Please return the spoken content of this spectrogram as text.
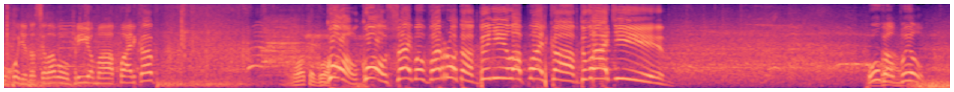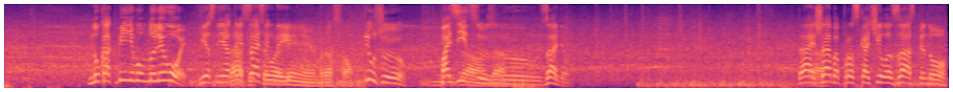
Уходит от силового приема Пальков. Вот и гол. Гол! Гол! Шайба в воротах! Даниила Пальков! 2-1! Угол Да. был, ну, как минимум нулевой, если не Да, отрицательный. линию бросал. Клюжую позицию да. э, занял. Да, и Да. шайба проскочила за спину.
